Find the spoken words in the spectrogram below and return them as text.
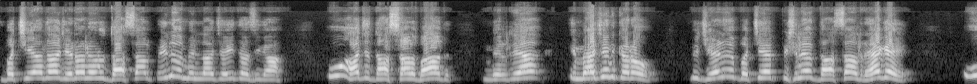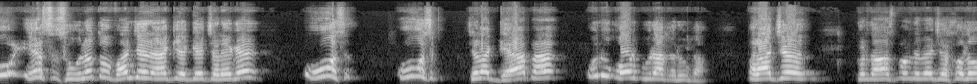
ਬੱਚਿਆਂ ਦਾ ਜਿਹੜਾ ਉਹਨਾਂ ਨੂੰ 10 ਸਾਲ ਪਹਿਲਾਂ ਮਿਲਣਾ ਚਾਹੀਦਾ ਸੀਗਾ, ਉਹ ਅੱਜ 10 ਸਾਲ ਬਾਅਦ ਮਿਲ ਰਿਹਾ। ਇਮੇਜਿਨ ਕਰੋ ਵੀ ਜਿਹੜੇ ਬੱਚੇ ਪਿਛਲੇ 10 ਸਾਲ ਰਹਿ ਗਏ, ਉਹ ਇਸ ਸਹੂਲਤ ਤੋਂ ਵਾਂਝੇ ਰਹਿ ਕੇ ਅੱਗੇ ਚਲੇ ਗਏ, ਉਸ ਉਸ ਜਿਹੜਾ ਗੈਪ ਹੈ, ਉਹਨੂੰ ਕੌਣ ਪੂਰਾ ਕਰੂਗਾ? ਪਰ ਅੱਜ ਗੁਰਦਾਸਪੁਰ ਦੇ ਵਿੱਚ ਜਦੋਂ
